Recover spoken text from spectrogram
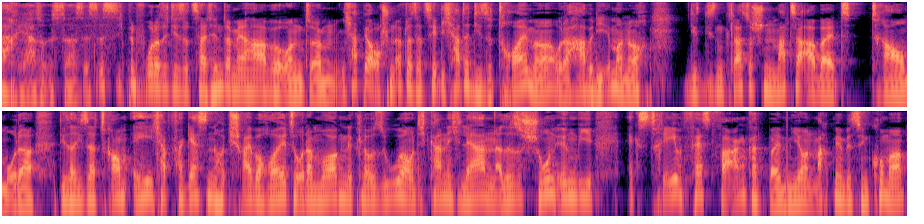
Ach ja, so ist das. Es ist, ich bin froh, dass ich diese Zeit hinter mir habe und ähm, ich habe ja auch schon öfters erzählt, ich hatte diese Träume oder habe die immer noch, die, diesen klassischen Mathearbeit-Traum oder dieser dieser Traum, ey, ich habe vergessen, ich schreibe heute oder morgen eine Klausur und ich kann nicht lernen. Also das ist schon irgendwie extrem fest verankert bei mir und macht mir ein bisschen Kummer.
